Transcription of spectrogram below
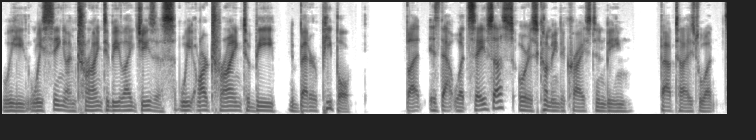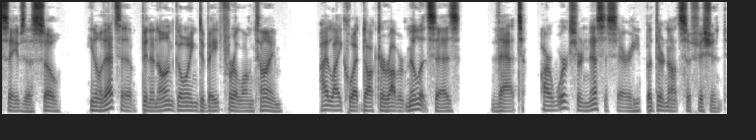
We, we sing, I'm trying to be like Jesus. We are trying to be better people. But is that what saves us or is coming to Christ and being baptized what saves us? So, you know, that's a, been an ongoing debate for a long time. I like what Dr. Robert Millet says that our works are necessary, but they're not sufficient.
